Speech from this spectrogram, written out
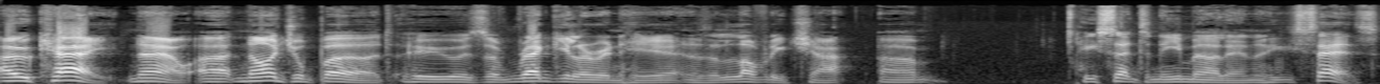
Okay, now uh, Nigel Bird, who is a regular in here and is a lovely chap, um, he sent an email in and he says,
